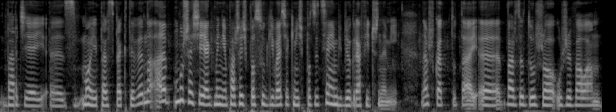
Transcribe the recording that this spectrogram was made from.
bardziej y, z mojej perspektywy, no ale muszę się jakby nie patrzeć, posługiwać jakimiś pozycjami bibliograficznymi. Na przykład tutaj y, bardzo dużo używałam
